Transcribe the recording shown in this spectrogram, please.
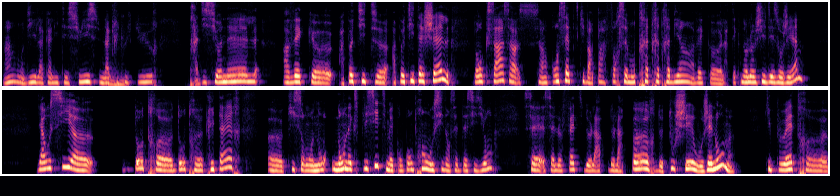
Hein. on dit la qualité suisse, une mhm. agriculture traditionnelle, avec euh, à, petite, à petite échelle, Donc ça, ça c'est un concept qui va pas forcément très très très bien avec la technologie des OGM. Il y a aussi d'autres d'autres critères qui sont non, explicites, mais qu'on comprend aussi dans cette décision. C'est le fait de la, de la peur de toucher au génome, qui peut être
